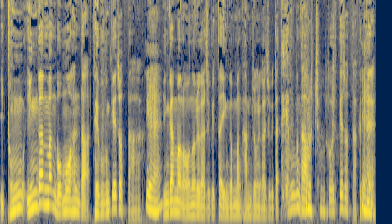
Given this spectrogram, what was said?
이 동, 인간만 뭐뭐 한다. 대부분 깨졌다. 예. 인간만 언어를 가지고 있다. 인간만 감정을 가지고 있다. 대부분 다 그렇죠, 그렇죠. 깨졌다. 근데 예.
